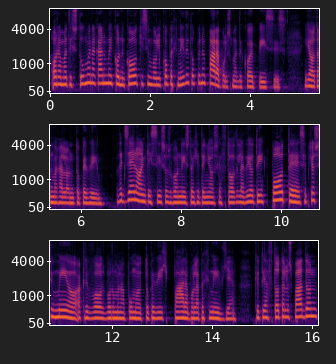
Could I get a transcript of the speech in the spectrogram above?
οραματιστούμε, να κάνουμε εικονικό και συμβολικό παιχνίδι, το οποίο είναι πάρα πολύ σημαντικό επίσης για όταν μεγαλώνει το παιδί. Δεν ξέρω αν και εσείς ως γονείς το έχετε νιώσει αυτό, δηλαδή ότι πότε, σε ποιο σημείο ακριβώς μπορούμε να πούμε ότι το παιδί έχει πάρα πολλά παιχνίδια και ότι αυτό τέλος πάντων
